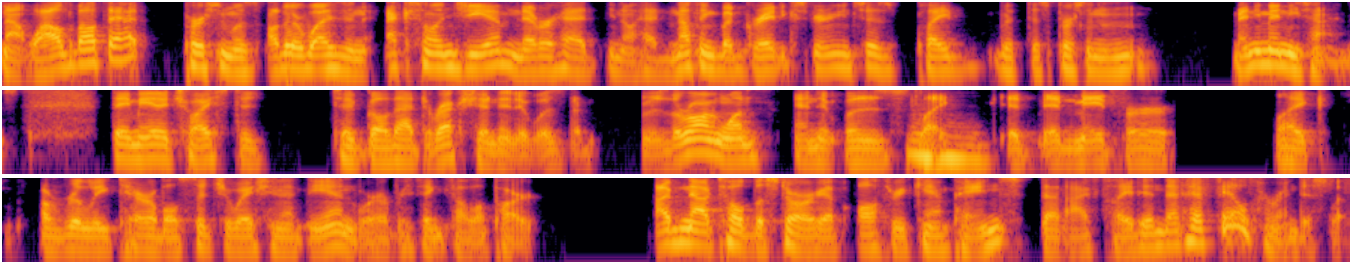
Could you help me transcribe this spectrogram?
not wild about that. Person was otherwise an excellent GM. Never had you know had nothing but great experiences. Played with this person many many times. They made a choice to to go that direction, and it was the it was the wrong one. And it was like Mhm. it it made for like a really terrible situation at the end where everything fell apart. I've now told the story of all three campaigns that I've played in that have failed horrendously.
